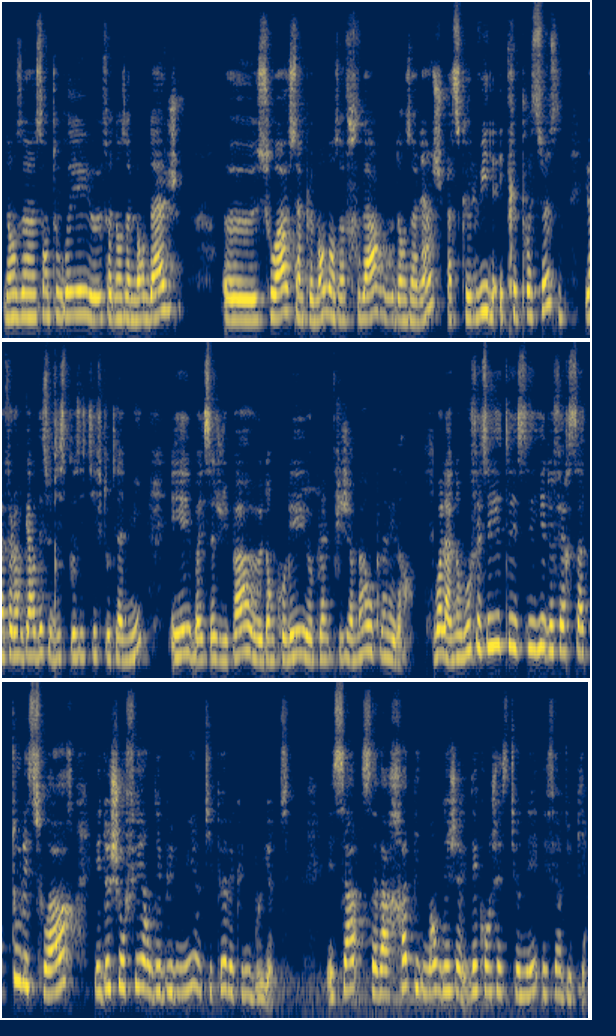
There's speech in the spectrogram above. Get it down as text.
dans un, s'entourer, euh, soit dans un bandage, euh, soit simplement dans un foulard ou dans un linge, parce que l'huile est très poisseuse. Il va falloir garder ce dispositif toute la nuit, et bah, il s'agit pas euh, d'en coller euh, plein de pyjamas ou plein les draps. Voilà, donc vous faites de faire ça tous les soirs et de chauffer en début de nuit un petit peu avec une bouillotte. Et ça, ça va rapidement décongestionner et faire du bien.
